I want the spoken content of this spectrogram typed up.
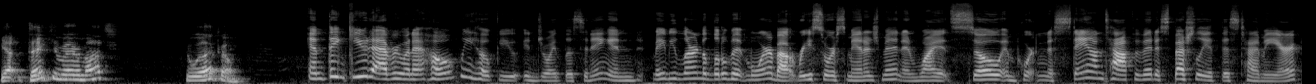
Yeah, thank you very much. You're welcome. And thank you to everyone at home. We hope you enjoyed listening and maybe learned a little bit more about resource management and why it's so important to stay on top of it, especially at this time of year.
